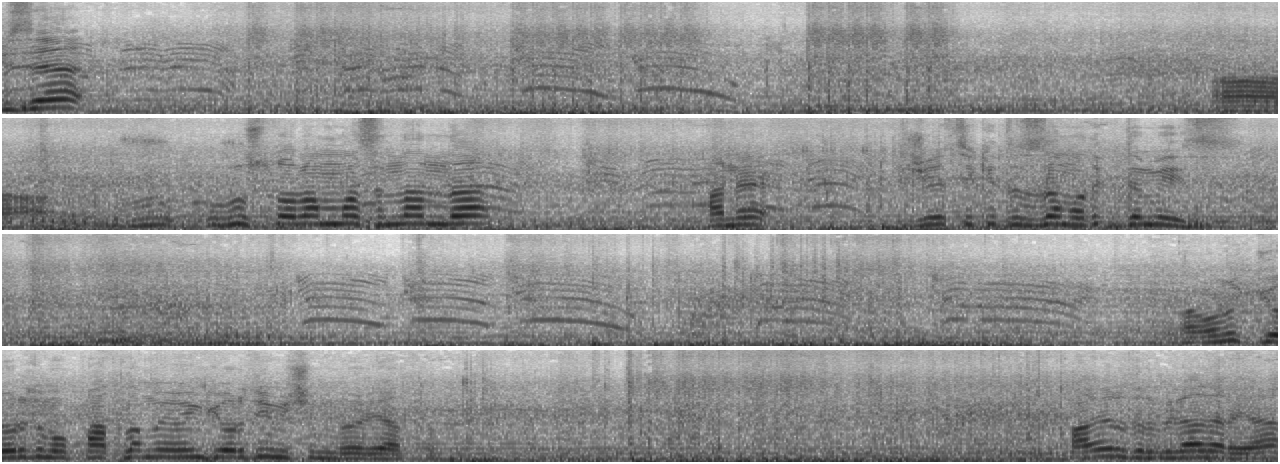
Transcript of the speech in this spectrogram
bize Aa, Ru- Rus donanmasından da hani J8 hızlamadık demeyiz. Ben onu gördüm o patlamayı öngördüğüm için böyle yaptım. Hayırdır birader ya?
